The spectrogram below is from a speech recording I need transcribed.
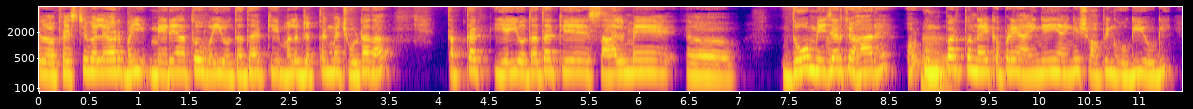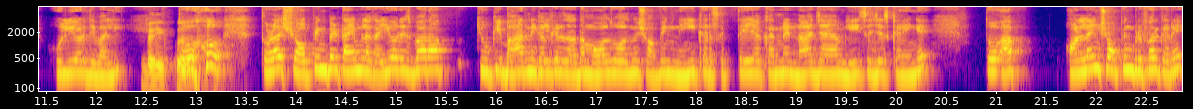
फेस्टिवल है और भाई मेरे यहाँ तो वही होता था कि मतलब जब तक मैं छोटा था तब तक यही होता था कि साल में दो मेजर त्योहार हैं और उन पर तो नए कपड़े आएँगे ही आएँगे शॉपिंग होगी होगी होली और दिवाली। तो थोड़ा शॉपिंग पे टाइम लगाइए और इस बार आप क्योंकि बाहर निकल कर ज़्यादा मॉल्स वॉल्स में शॉपिंग नहीं कर सकते या करने ना जाए हम यही सजेस्ट करेंगे। तो आप ऑनलाइन शॉपिंग प्रेफर करें।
